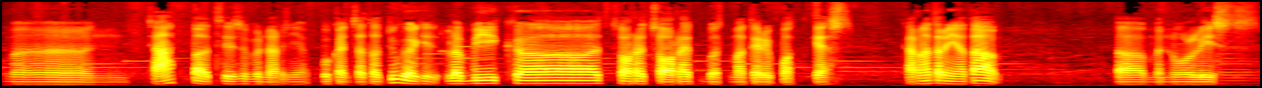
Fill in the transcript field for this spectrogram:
mencatat sih sebenarnya. Bukan catat juga gitu. Lebih ke coret-coret buat materi podcast. Karena ternyata uh, menulis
